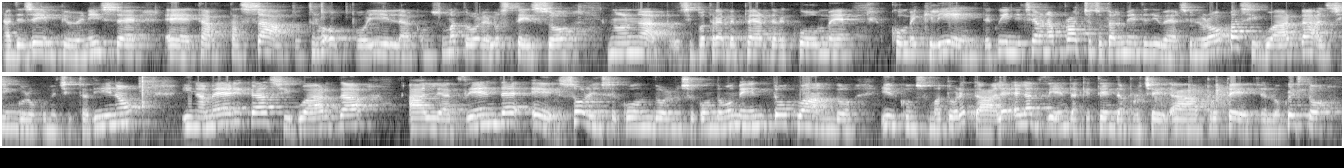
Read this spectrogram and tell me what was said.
ad esempio venisse eh, tartassato troppo il consumatore, lo stesso non si potrebbe perdere come, come cliente. Quindi c'è un approccio totalmente diverso. In Europa si guarda al singolo come cittadino, in America si guarda alle aziende e solo in, secondo, in, un secondo momento quando il consumatore tale è l'azienda che tende a, proce- a proteggerlo. Questo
